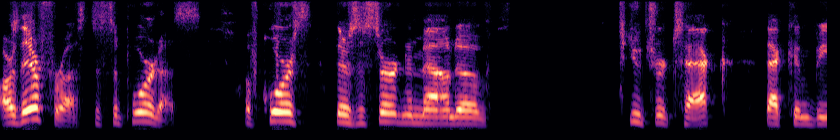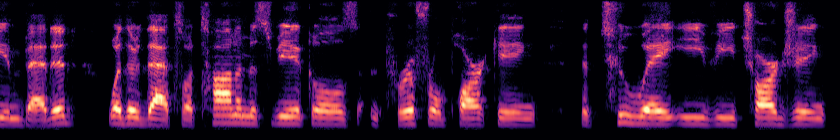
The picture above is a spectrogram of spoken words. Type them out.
are there for us to support us. Of course, there's a certain amount of future tech that can be embedded, whether that's autonomous vehicles and peripheral parking, and two way EV charging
